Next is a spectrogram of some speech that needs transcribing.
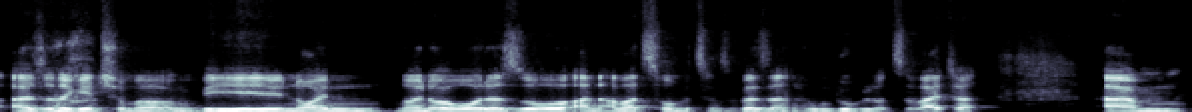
Also da Ach. gehen schon mal irgendwie 9, 9 Euro oder so an Amazon beziehungsweise an Hugendubel und so weiter. Ähm,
